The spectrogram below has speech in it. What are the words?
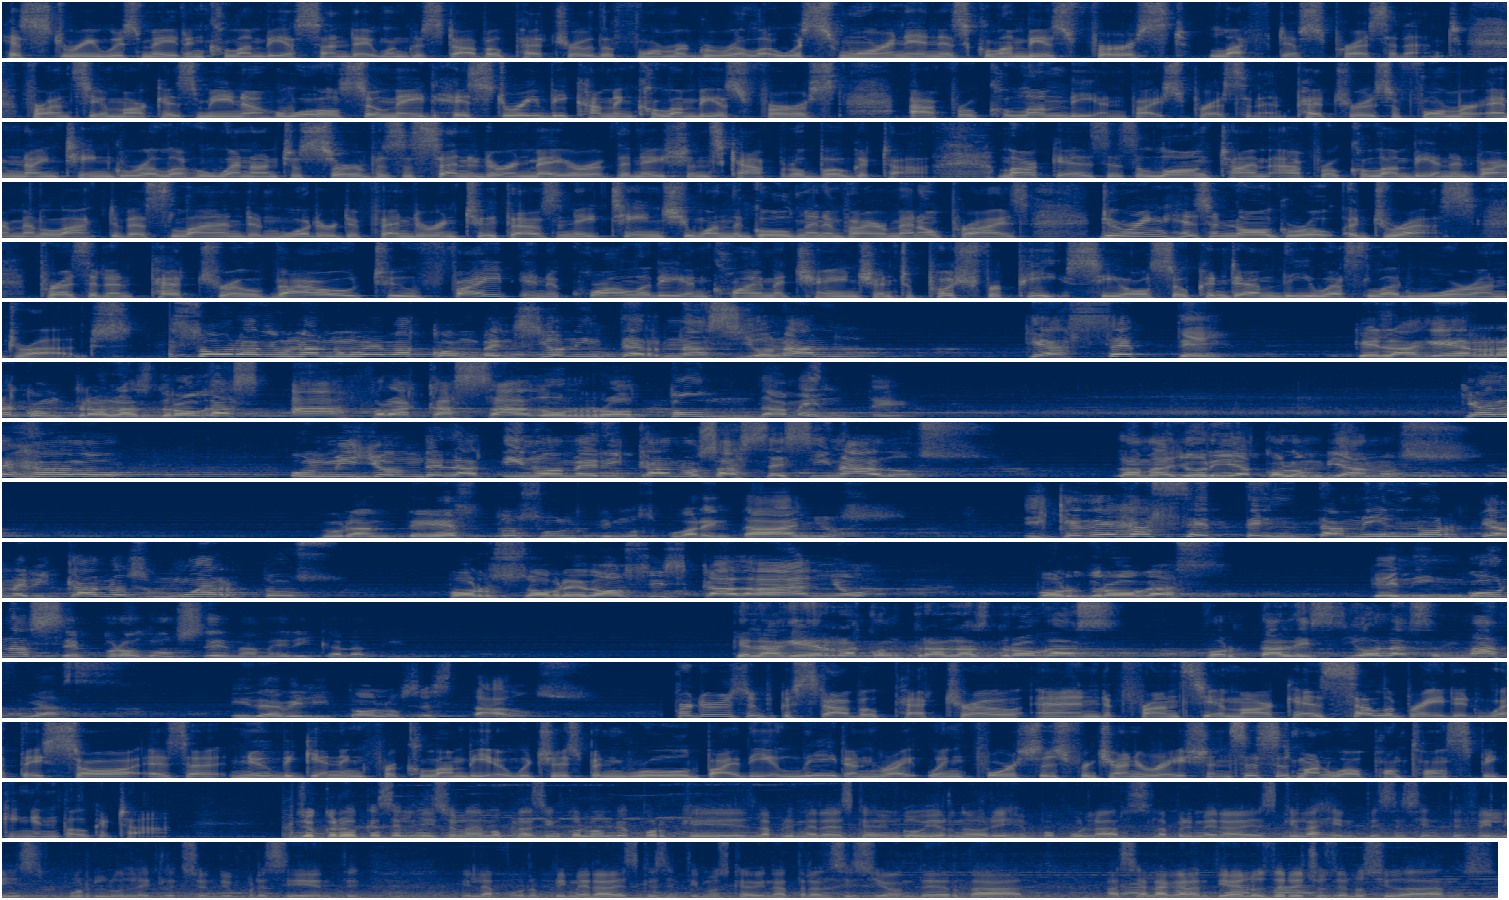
History was made in Colombia Sunday when Gustavo Petro, the former guerrilla, was sworn in as Colombia's first leftist president. Francia Marquez Mina, who also made history becoming Colombia's first Afro-Colombian vice president. Petro is a former M19 guerrilla who went on to serve as a senator and mayor of the nation's capital, Bogota. Marquez is a longtime Afro-Colombian environmental activist, land and water defender. In 2018, she won the Goldman Environmental Prize during his inaugural address. President Petro vowed to fight inequality and climate change and to push for peace. He also condemned the U.S.-led war on drugs. Es hora de una nueva convención internacional que acepte que la guerra contra las drogas ha fracasado rotundamente, que ha dejado un millón de latinoamericanos asesinados, la mayoría colombianos. Durante estos últimos 40 años y que deja 70 mil norteamericanos muertos por sobredosis cada año por drogas que ninguna se produce en América Latina. Que la guerra contra las drogas fortaleció las mafias y debilitó los estados. Supporters of Gustavo Petro and Francia Marquez celebrated what they saw as a new beginning for Colombia, which has been ruled by the elite and right-wing forces for generations. This is Manuel Ponton speaking in Bogotá. Yo creo que es el inicio de la democracia en Colombia porque es la primera vez que hay un gobierno de origen popular, es la primera vez que la gente se siente feliz por la elección de un presidente y la primera vez que sentimos que hay una transición de verdad hacia la garantía de los derechos de los ciudadanos.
